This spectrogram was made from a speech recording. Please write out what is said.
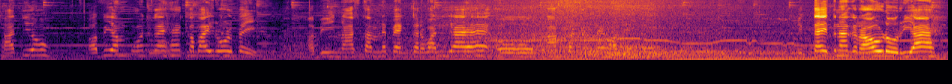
साथियों, अभी हम पहुँच गए हैं कबाई रोड पे। अभी नाश्ता हमने पैक करवा लिया है और नाश्ता करने वाले हैं। इतना इतना क्राउड हो रहा है।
